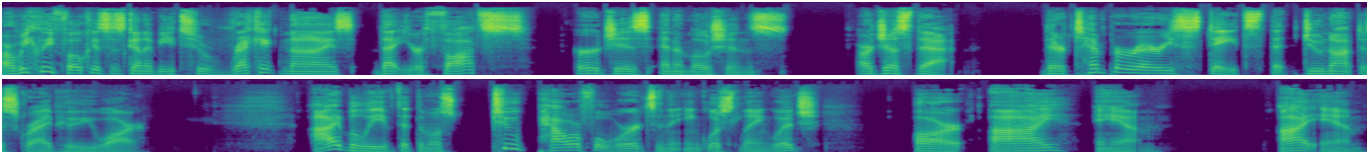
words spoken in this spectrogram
Our weekly focus is going to be to recognize that your thoughts, urges, and emotions are just that. They're temporary states that do not describe who you are. I believe that the most two powerful words in the English language are I am. I am.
